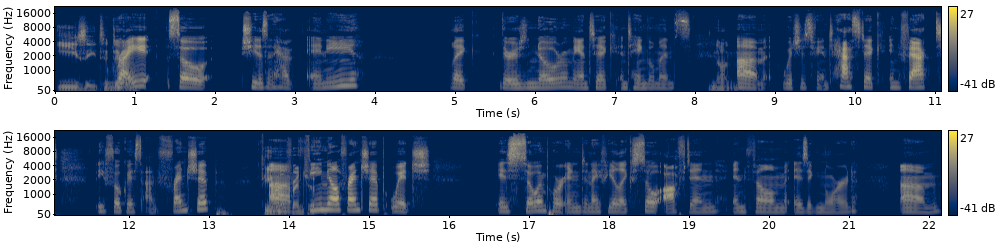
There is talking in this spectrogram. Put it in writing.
easy to do. Right? So she doesn't have any like there's no romantic entanglements None. um which is fantastic. In fact, they focus on friendship, Female uh, friendship. female friendship which is so important and I feel like so often in film is ignored. Um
